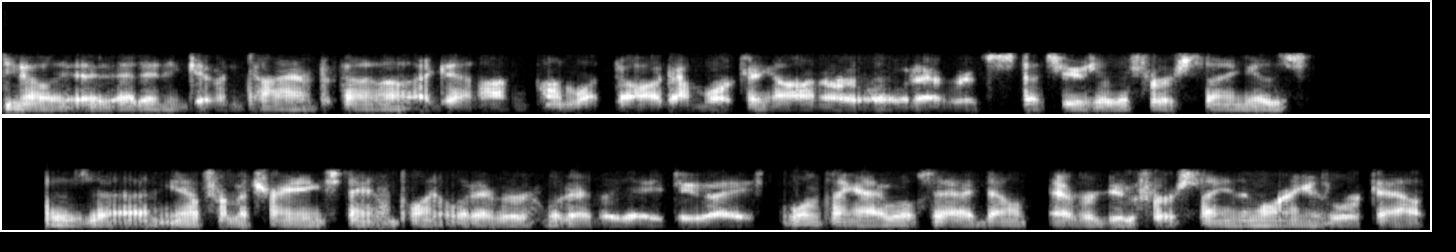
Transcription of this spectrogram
you know, at, at any given time, depending on again on on what dog I'm working on or, or whatever. It's that's usually the first thing is is uh, you know from a training standpoint, whatever whatever they do. I one thing I will say I don't ever do first thing in the morning is work out.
